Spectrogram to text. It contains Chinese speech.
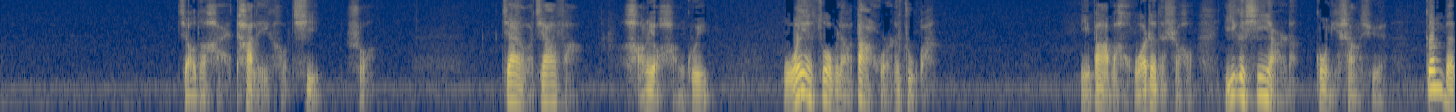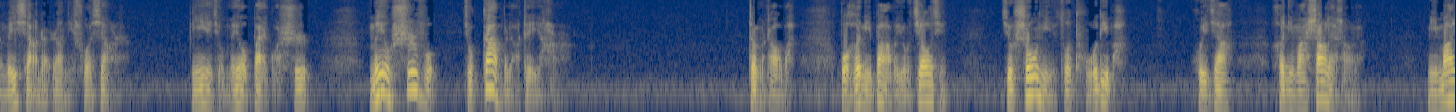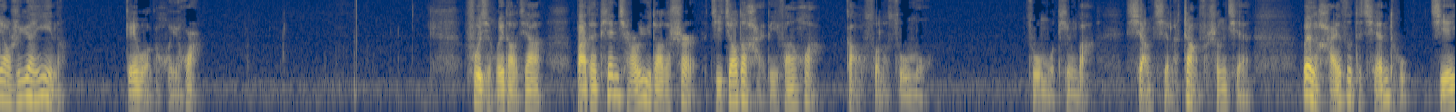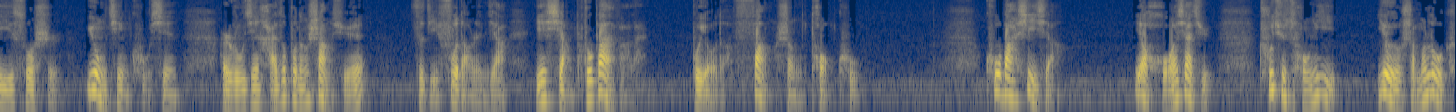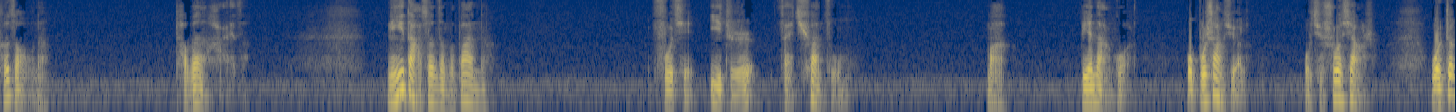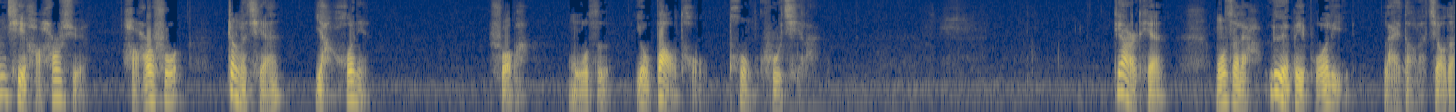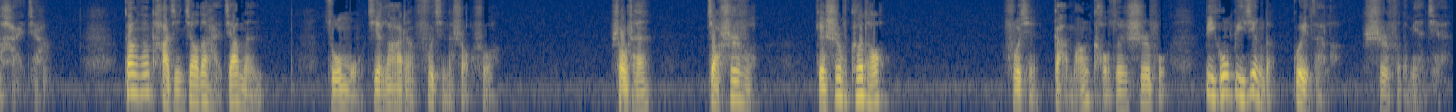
焦德海叹了一口气说：“家有家法，行有行规，我也做不了大伙儿的主啊。你爸爸活着的时候，一个心眼的供你上学，根本没想着让你说相声，你也就没有拜过师，没有师傅就干不了这一行。这么着吧，我和你爸爸有交情。”就收你做徒弟吧，回家和你妈商量商量。你妈要是愿意呢，给我个回话。父亲回到家，把在天桥遇到的事儿及焦德海的一番话告诉了祖母。祖母听罢，想起了丈夫生前为了孩子的前途节衣缩食，用尽苦心，而如今孩子不能上学，自己妇道人家也想不出办法来，不由得放声痛哭。哭罢细想。要活下去，出去从艺，又有什么路可走呢？他问孩子：“你打算怎么办呢？”父亲一直在劝祖母：“妈，别难过了，我不上学了，我去说相声，我争气好好学，好好说，挣了钱养活您。”说罢，母子又抱头痛哭起来。第二天。母子俩略备薄礼，来到了焦德海家。刚刚踏进焦德海家门，祖母即拉着父亲的手说：“寿臣，叫师傅，给师傅磕头。”父亲赶忙口尊师傅，毕恭毕敬地跪在了师傅的面前。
